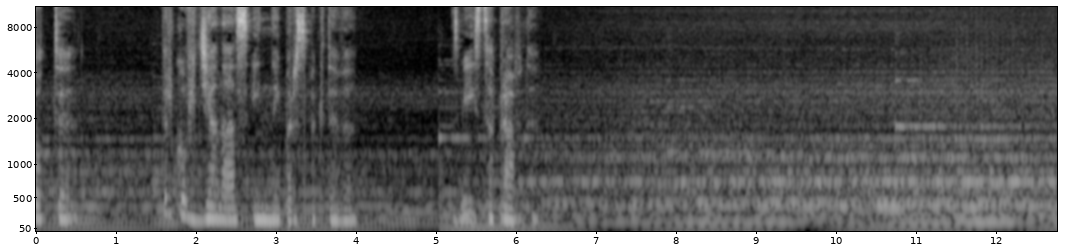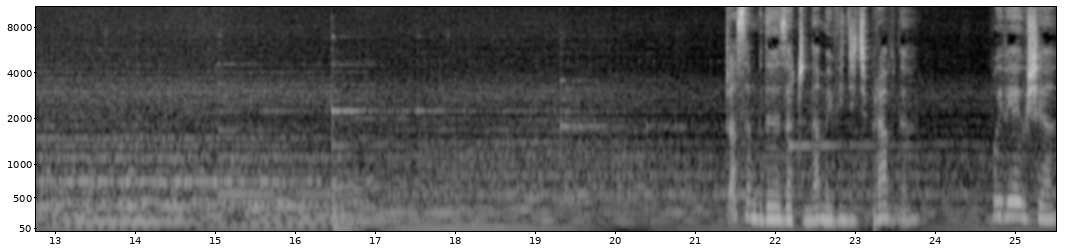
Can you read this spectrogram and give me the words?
To ty, tylko widziana z innej perspektywy, z miejsca prawdy. Czasem, gdy zaczynamy widzieć prawdę, pojawiają się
